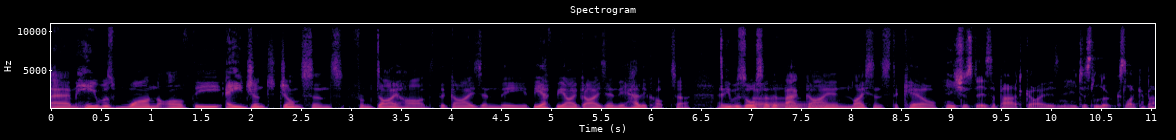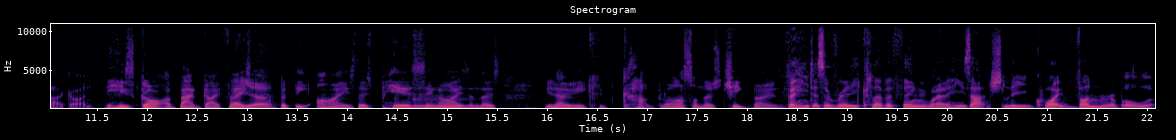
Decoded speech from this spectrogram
Um, he was one of the Agent Johnsons from Die Hard, the guys in the the FBI guys in the helicopter, and he was also the bad guy in License to Kill. He just is a bad guy, isn't he? He just looks like a bad guy. He's got a bad guy face, Yeah. but the eyes, those piercing eyes, and those, you know, he could cut glass on those cheekbones. But he does a really clever thing where he's actually quite vulnerable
